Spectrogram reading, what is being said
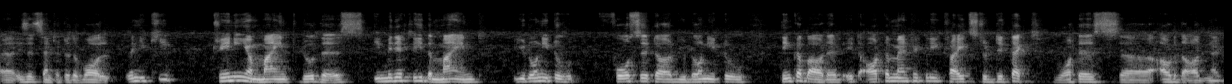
uh, is it centered to the wall? When you keep training your mind to do this, immediately the mind, you don't need to force it or you don't need to think about it, it automatically tries to detect what is uh, out of the ordinary.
